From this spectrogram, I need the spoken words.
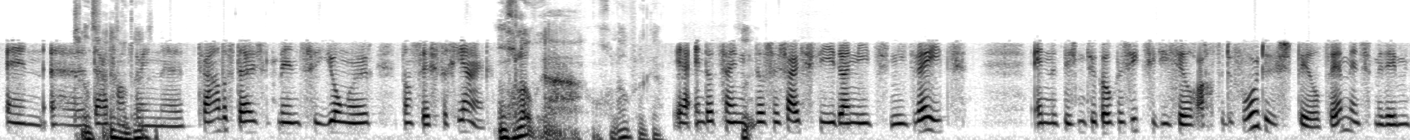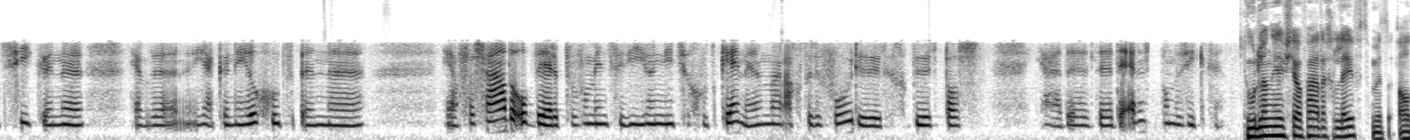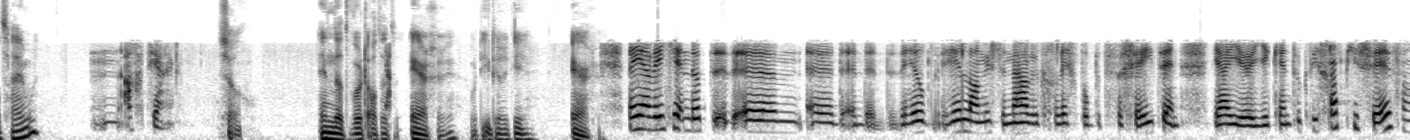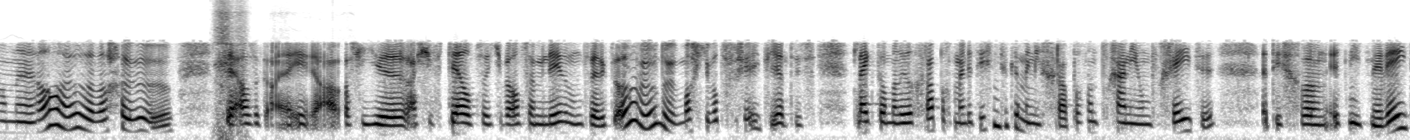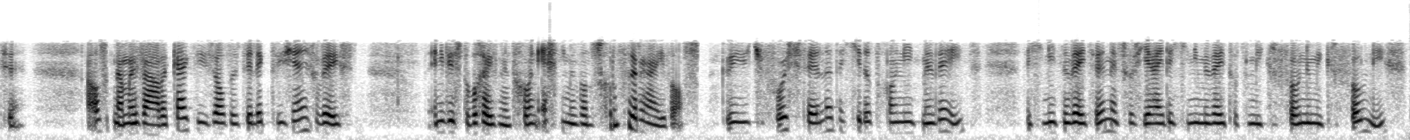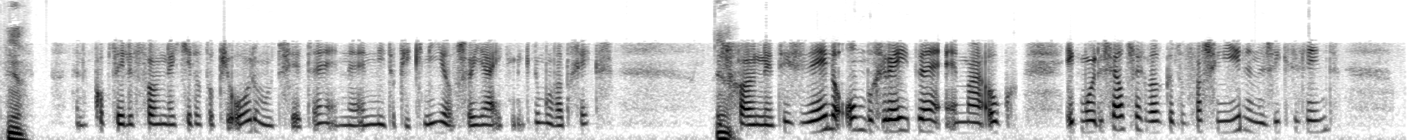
En uh, daarvan zijn uh, eh, 12.000 mensen jonger dan 60 jaar. Ongelooflijk, ja. Ongelooflijk, ja. Ja, en dat zijn, dat zijn cijfers die je dan niet, niet weet. En het is natuurlijk ook een ziekte die veel achter de voordeur speelt. Hè? Mensen met dementie kunnen, hebben, ja, kunnen heel goed een uh, ja, façade opwerpen voor mensen die hun niet zo goed kennen. Maar achter de voordeur gebeurt pas ja, de, de, de ernst van de ziekte. Hoe lang heeft jouw vader geleefd met Alzheimer? acht jaar. Zo. En dat wordt altijd erger, hè? Wordt iedere keer erger. Nou ja, weet je, en dat, uh, heel, heel lang is de nadruk gelegd op het vergeten. En ja, je, je kent ook die grapjes, hè, van, uh, oh, oh, wacht, ja, als, ik, als, je, als je vertelt dat je bij Alzheimer in Nederland werkt, oh, dan mag je wat vergeten. Ja, het, is, het lijkt allemaal heel grappig, maar dat is natuurlijk helemaal niet grappig, want het gaat niet om vergeten. Het is gewoon het niet meer weten. Als ik naar mijn vader kijk, die is altijd elektricien geweest. En die wist op een gegeven moment gewoon echt niet meer wat een schroevendraaier was. Kun je het je voorstellen dat je dat gewoon niet meer weet? Dat je niet meer weet, hè? net zoals jij, dat je niet meer weet wat een microfoon een microfoon is. Ja. En een koptelefoon, dat je dat op je oren moet zetten en, eh, en niet op je knieën of zo. Ja, ik, ik noem maar wat geks. Ja. Dus gewoon, het is een hele onbegrepen en maar ook... Ik moet er zelf zeggen dat ik het een fascinerende ziekte vind.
